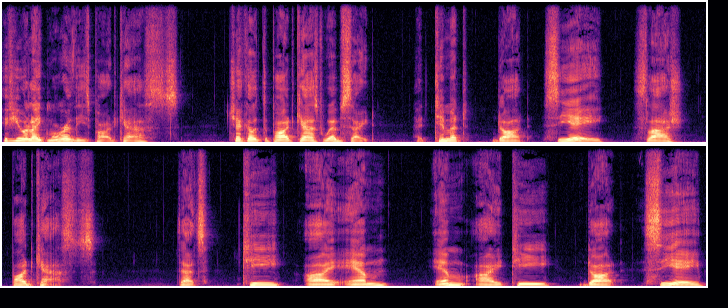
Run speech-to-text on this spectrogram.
If you would like more of these podcasts, check out the podcast website at timmit.ca slash podcasts. That's T I M M I T dot C A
